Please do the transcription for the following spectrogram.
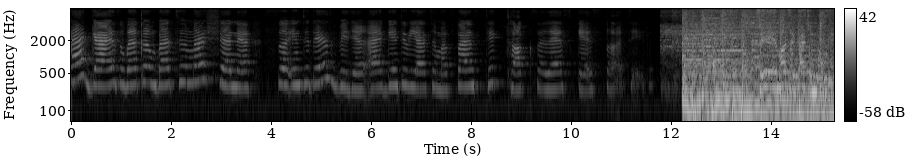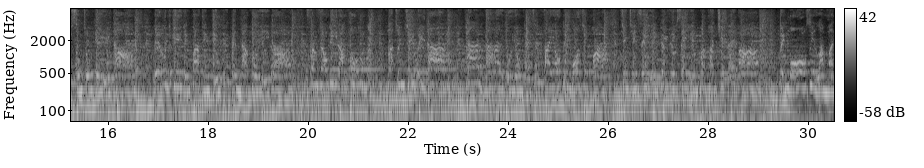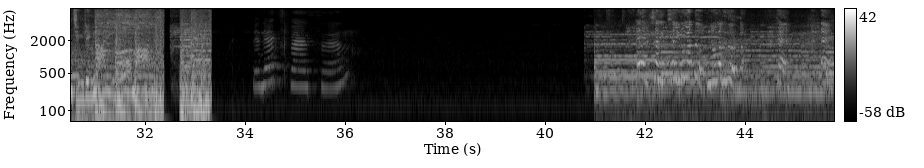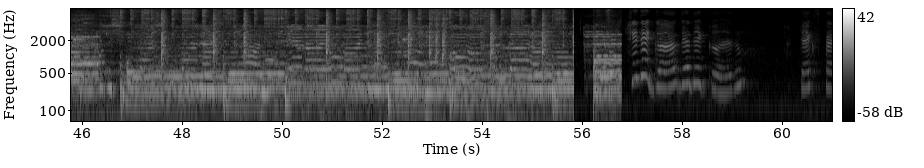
Hi guys, welcome back to my channel. So in today's video, I'm going to react to my fans TikTok. So let's get started. 这晚世界中会慎重地谈，两人决定不停叫人跟他回家。深秋的冷风，不准摧毁他。他那有用眼神 The next person. Hey, Shani, Shani, no matter, no matter, okay.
